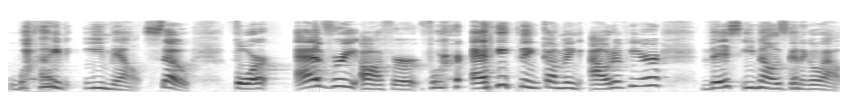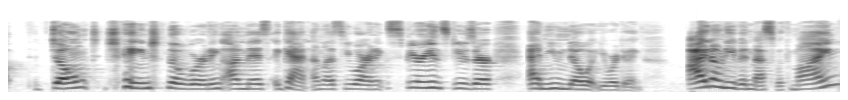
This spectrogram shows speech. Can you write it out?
wide email. So, for every offer, for anything coming out of here, this email is going to go out. Don't change the wording on this again, unless you are an experienced user and you know what you are doing. I don't even mess with mine.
